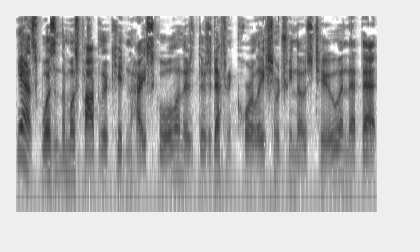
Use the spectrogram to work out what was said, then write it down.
yes, wasn't the most popular kid in high school, and there's there's a definite correlation between those two, and that that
